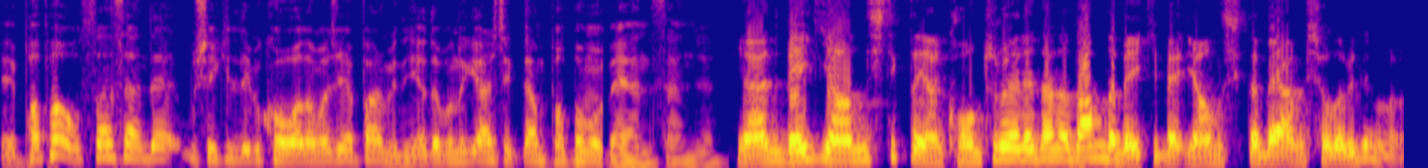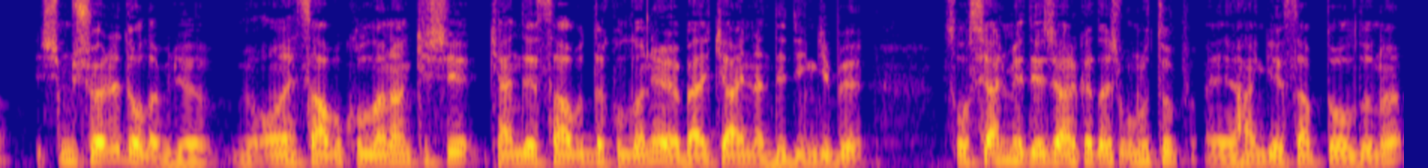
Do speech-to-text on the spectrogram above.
E, papa olsan sen de bu şekilde bir kovalamaca yapar mıydın? Ya da bunu gerçekten Papa mı beğendi sence? Yani belki yanlışlık da yani kontrol eden adam da belki be, yanlışlıkla beğenmiş olabilir mi? E, şimdi şöyle de olabiliyor. O hesabı kullanan kişi kendi hesabını da kullanıyor ya. Belki aynen dediğin gibi sosyal medyacı arkadaş unutup e, hangi hesapta olduğunu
